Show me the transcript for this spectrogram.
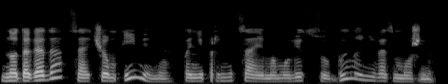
Но догадаться, о чем именно, по непроницаемому лицу, было невозможно.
